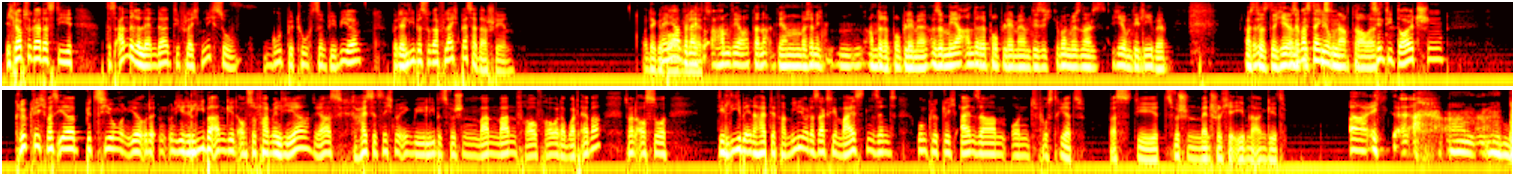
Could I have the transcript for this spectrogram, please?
Ich glaube sogar, dass die dass andere Länder, die vielleicht nicht so gut betucht sind wie wir, bei der Liebe sogar vielleicht besser dastehen. Und der Geborgenheit. Naja, vielleicht haben die auch dann, die haben wahrscheinlich andere Probleme, also mehr andere Probleme, um die sich kümmern müssen, als hier um die Liebe. Also, also dass du hier also eine was Beziehung nachtrauerst. Sind die Deutschen glücklich, was ihre Beziehung und ihr oder und ihre Liebe angeht, auch so familiär? Ja, es heißt jetzt nicht nur irgendwie Liebe zwischen Mann, Mann, Frau, Frau oder whatever, sondern auch so die Liebe innerhalb der Familie oder sagst du, die meisten sind unglücklich, einsam und frustriert, was die zwischenmenschliche Ebene angeht? Äh, ich äh, ähm,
